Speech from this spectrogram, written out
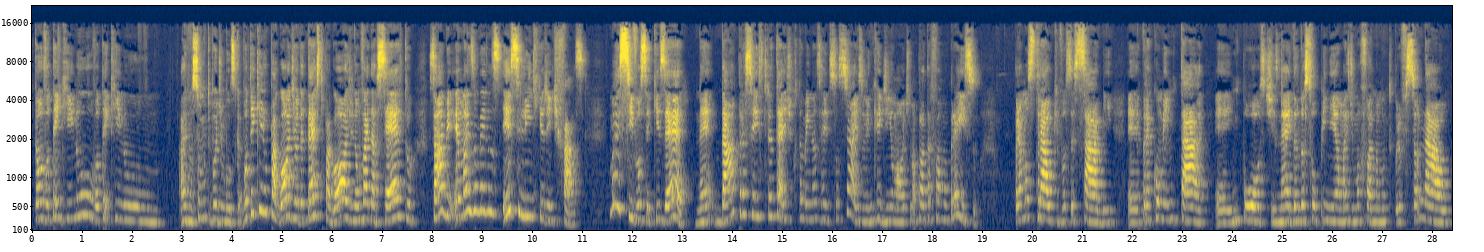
então eu vou ter que ir no. Vou ter que ir no. Ai, não sou muito boa de música. Vou ter que ir no pagode, eu detesto pagode, não vai dar certo, sabe? É mais ou menos esse link que a gente faz. Mas se você quiser, né, dá para ser estratégico também nas redes sociais. O LinkedIn é uma ótima plataforma para isso. Para mostrar o que você sabe, é, para comentar é, em posts, né, dando a sua opinião, mas de uma forma muito profissional.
